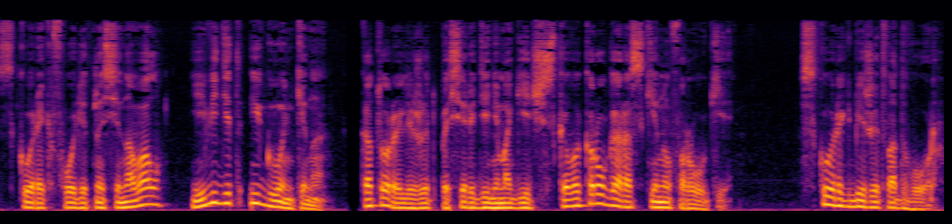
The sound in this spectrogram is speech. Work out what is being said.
Скорик входит на сеновал и видит Игонькина, который лежит посередине магического круга, раскинув руки. Скорик бежит во двор.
